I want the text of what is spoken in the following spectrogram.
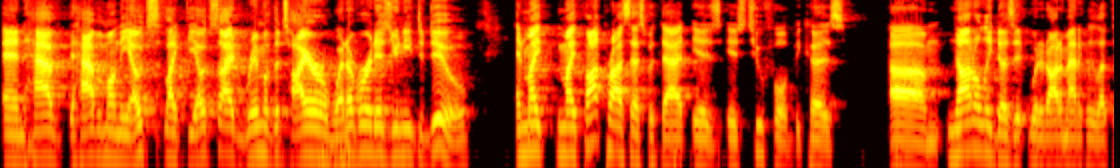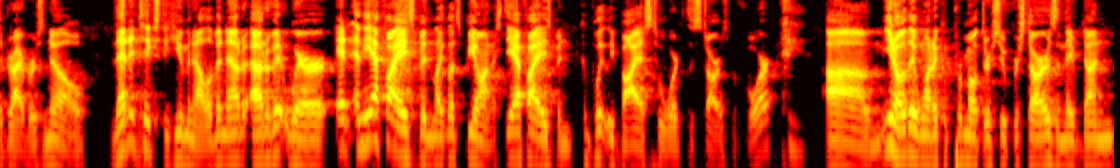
and have have them on the outs like the outside rim of the tire or whatever mm-hmm. it is you need to do. And my my thought process with that is is twofold because um, not only does it would it automatically let the drivers know, then it takes the human element out, out of it. Where and, and the FIA has been like, let's be honest, the FIA has been completely biased towards the stars before. Um, you know, they want to promote their superstars, and they've done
